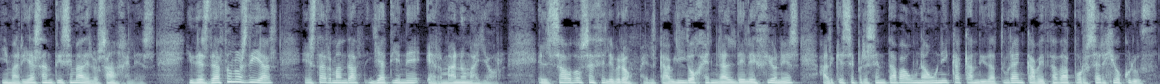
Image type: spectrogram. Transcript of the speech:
y María Santísima de los Ángeles. Y desde hace unos días, esta hermandad ya tiene hermano mayor. El sábado se celebró el Cabildo General de Elecciones, al que se presentaba una única candidatura encabezada por Sergio Cruz.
